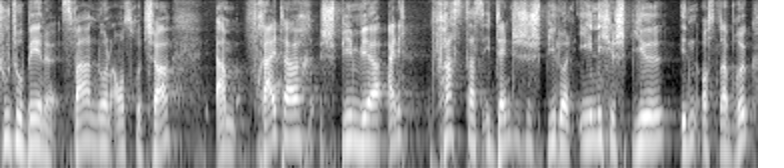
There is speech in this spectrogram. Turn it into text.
tutu bene. Es war nur ein Ausrutscher. Am Freitag spielen wir eigentlich fast das identische Spiel oder ein ähnliches Spiel in Osnabrück,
